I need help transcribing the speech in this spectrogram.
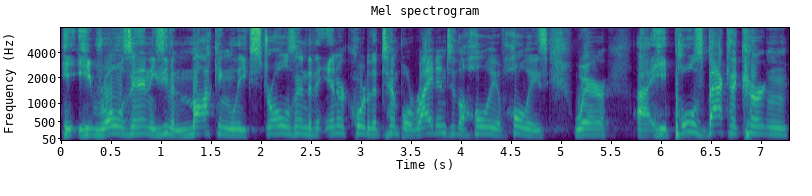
he, he rolls in. He's even mockingly strolls into the inner court of the temple, right into the holy of holies, where uh, he pulls back the curtain,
